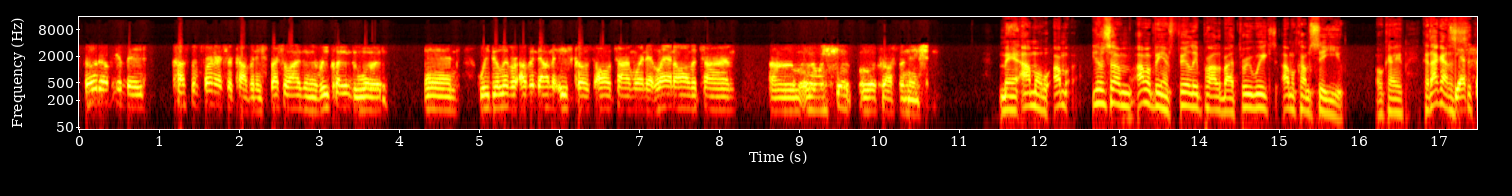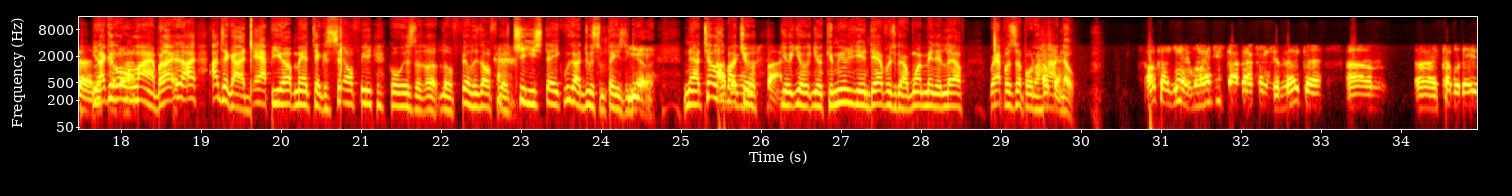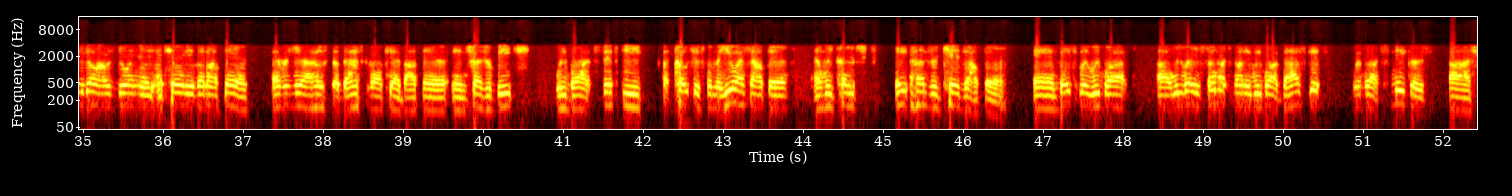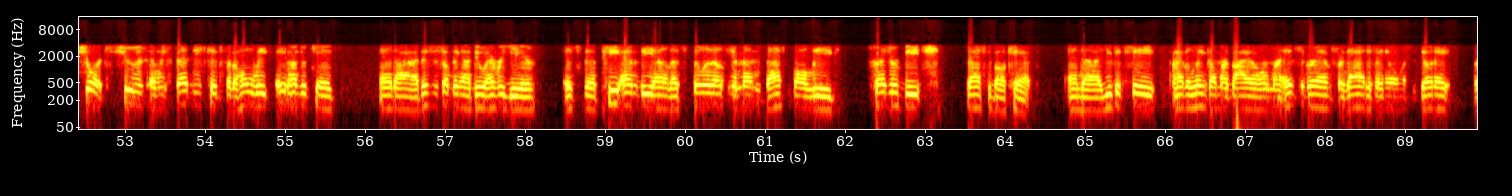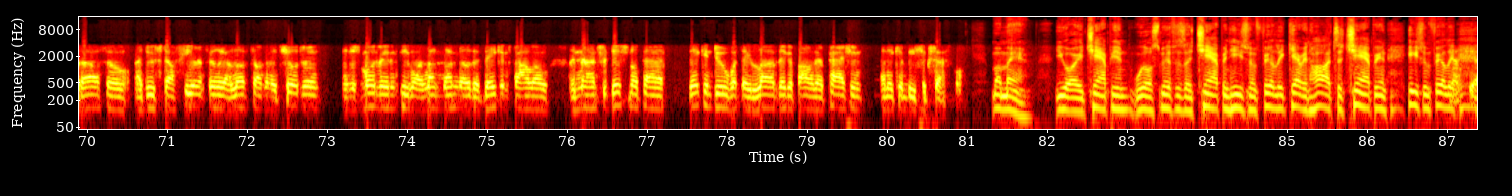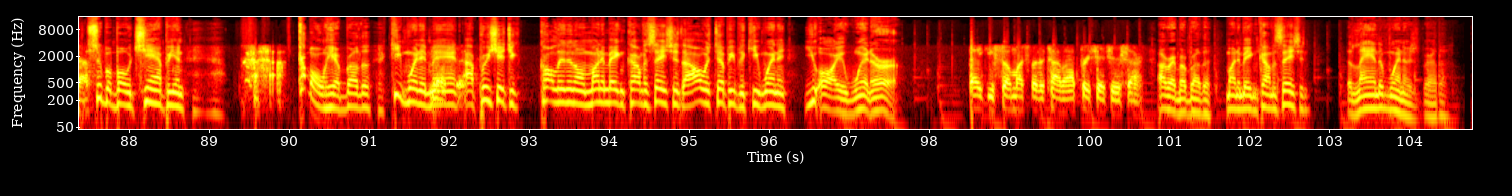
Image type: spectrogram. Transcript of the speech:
Philadelphia-based custom furniture company specializing in reclaimed wood, and we deliver up and down the East Coast all the time. We're in Atlanta all the time, um, and we ship all across the nation. Man, I'm a, I'm, a, you know something? I'm gonna be in Philly probably about three weeks. I'm gonna come see you. Okay, because I got to, yes, sir. you know, I could go online, but I, I, I just gotta dap you up, man. Take a selfie, go to the little Philadelphia cheesesteak. We gotta do some things together. Yeah. Now, tell us I'll about your, your, your your community endeavors. We got one minute left. Wrap us up on a okay. hot note. Okay, yeah. Well, I just got back from Jamaica um, uh, a couple of days ago. I was doing a, a charity event out there. Every year, I host a basketball camp out there in Treasure Beach. We brought 50 coaches from the U.S. out there, and we coached 800 kids out there. And basically, we brought uh, we raised so much money. We brought baskets, we brought sneakers, uh, shorts, shoes, and we fed these kids for the whole week. 800 kids, and uh, this is something I do every year. It's the PMBL, that's Philadelphia Men's Basketball League Treasure Beach Basketball Camp. And uh, you can see I have a link on my bio on my Instagram for that if anyone wants to donate. But I also I do stuff here in Philly. I love talking to children and just motivating people and letting them know that they can follow a non-traditional path. They can do what they love. They can follow their passion, and they can be successful. My man, you are a champion. Will Smith is a champion. He's from Philly. Kevin Hart's a champion. He's from Philly. Yes, yes. Super Bowl champion. Come on here, brother. Keep winning, man. Yes, I appreciate you calling in on money making conversations. I always tell people to keep winning. You are a winner. Thank you so much for the time. I appreciate you, sir. All right, my brother. Money making conversation. The land of winners, brother.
